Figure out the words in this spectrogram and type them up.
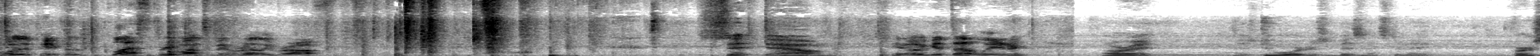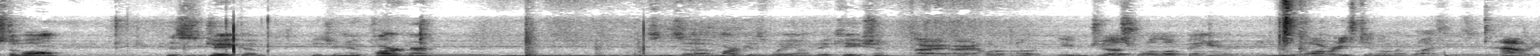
toilet paper? The last three months have been really rough. Sit down. Yeah, I'll get that later. All right. There's two orders of business today. First of all, this is Jacob. He's your new partner. Since uh, Mark is away on vacation. Alright, alright, hold hold. You just roll up in here and you already stealing my glasses. Howdy.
